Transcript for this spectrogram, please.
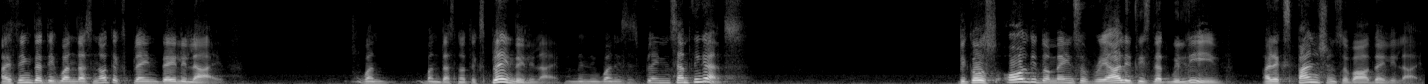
I think that if one does not explain daily life, one, one does not explain daily life. I mean, one is explaining something else. Because all the domains of realities that we live are expansions of our daily life.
